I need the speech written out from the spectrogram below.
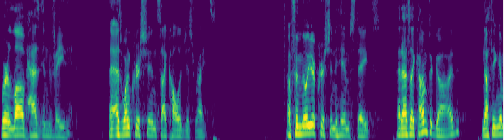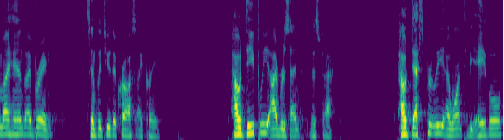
where love has invaded. As one Christian psychologist writes, A familiar Christian hymn states that as I come to God, nothing in my hands I bring, simply to the cross I cling. How deeply I resent this fact. How desperately I want to be able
